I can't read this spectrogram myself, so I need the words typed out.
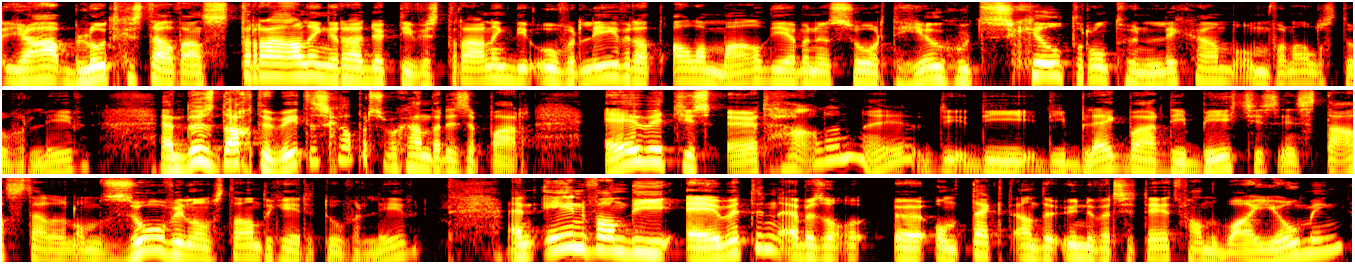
ja, blootgesteld aan straling, radioactieve straling. Die overleven dat allemaal. Die hebben een soort heel goed schild rond hun lichaam om van alles te overleven. En dus dachten wetenschappers, we gaan daar eens een paar eiwitjes uithalen, hè, die, die, die blijkbaar die beestjes in staat stellen om zoveel omstandigheden te overleven. En een van die eiwitten hebben ze uh, ontdekt aan de Universiteit van Wyoming.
